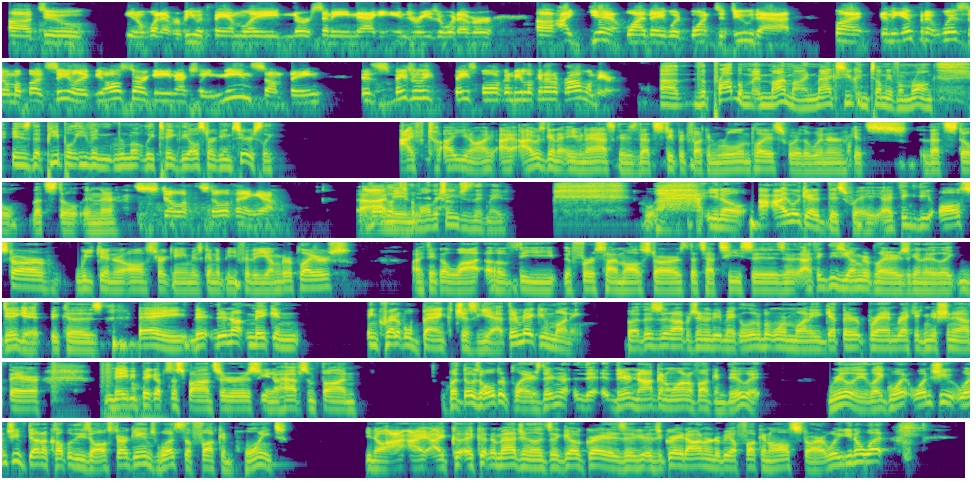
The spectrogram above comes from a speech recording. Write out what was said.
uh, to, you know, whatever, be with family, nurse any nagging injuries or whatever. Uh, I get why they would want to do that. But in the infinite wisdom of Bud Selig, the All Star game actually means something. Is Major League Baseball going to be looking at a problem here? Uh, the problem in my mind, Max, you can tell me if I'm wrong, is that people even remotely take the All Star game seriously. I've t- I, you know I, I I was gonna even ask is that stupid fucking rule in place where the winner gets that's still that's still in there. It's still a, still a thing, yeah. Of all, I the, mean, of all the changes they've made. you know, I look at it this way. I think the All Star weekend or All Star game is going to be for the younger players. I think a lot of the the first time All Stars, the Tatises, and I think these younger players are gonna like dig it because a they're they're not making incredible bank just yet. They're making money, but this is an opportunity to make a little bit more money, get their brand recognition out there, maybe pick up some sponsors, you know, have some fun. But those older players, they're not, they're not going to want to fucking do it. Really, like what once you once you've done a couple of these All Star games, what's the fucking point? You know, I, I I, I couldn't imagine. It's like, oh, great! It's a, it's a great honor to be a fucking All Star. Well, you know what?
